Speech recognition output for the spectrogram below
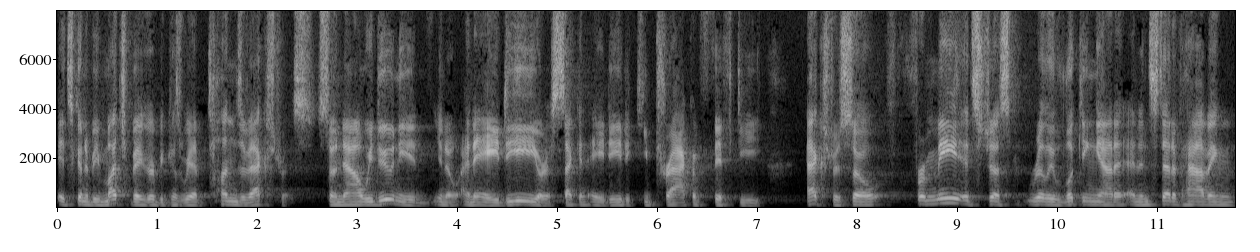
it's going to be much bigger because we have tons of extras. So now we do need, you know, an AD or a second AD to keep track of 50 extras. So for me, it's just really looking at it and instead of having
